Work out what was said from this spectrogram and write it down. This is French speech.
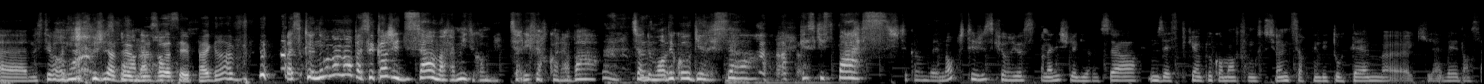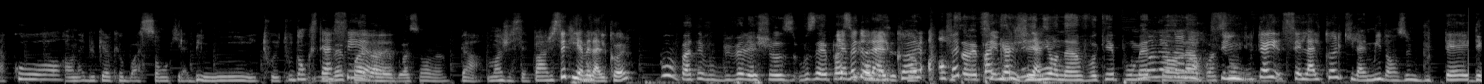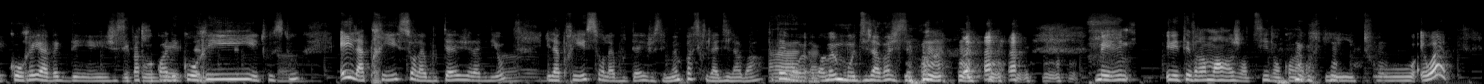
Euh, mais c'était vraiment juste pour J'avais en besoin, c'est pas grave. Parce que non, non, non, parce que quand j'ai dit ça, ma famille était comme, mais tu allais faire quoi là-bas? Tu as demandé quoi au guérisseur? Qu'est-ce qui se passe? J'étais comme, ben non, j'étais juste curieuse. On allait chez le guérisseur, il nous a expliqué un peu comment fonctionnent certains des totems euh, qu'il avait dans sa cour. On a bu quelques boissons qu'il a bénies et tout et tout. Donc Il y c'était avait assez. quoi dans euh, les boissons là? bah, moi, je sais pas. Je sais qu'il y avait l'alcool. Vous, vous partez, vous buvez les choses. Vous savez pas Il y avait de l'alcool. En fait, vous savez pas quel génie on a invoqué pour mettre non, non, dans non, la non. boisson. C'est une bouteille, c'est l'alcool qu'il a mis dans une bouteille décorée avec des, je sais pas trop quoi, des coris et tout, tout. Et il a prié sur la bouteille, j'ai la vidéo. Il a prié sur la bouteille, je sais même pas ce qu'il a dit là-bas. Ah, Peut-être on- va même maudit là-bas, je sais pas. Mais il était vraiment gentil, donc on a prié et tout. Et ouais.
